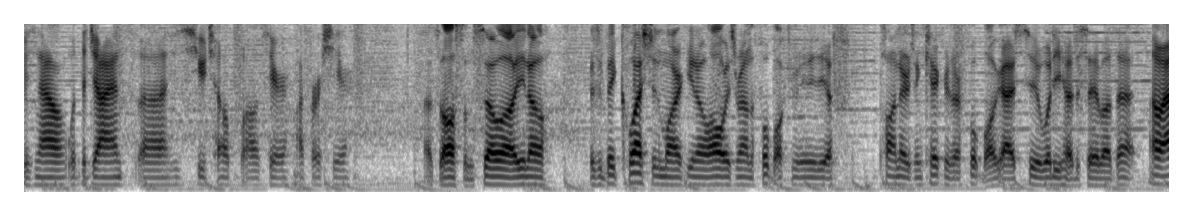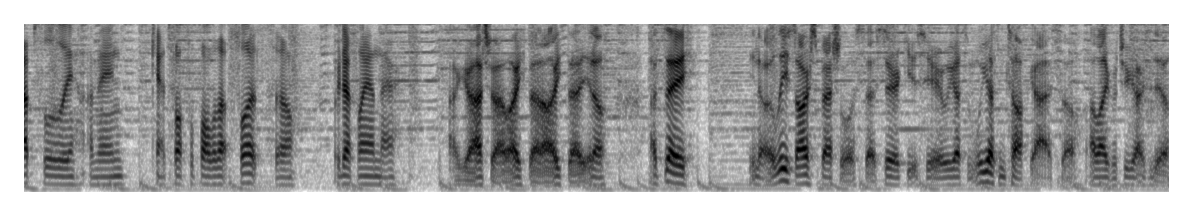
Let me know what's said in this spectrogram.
who's now with the Giants. Uh, he's a huge help while I was here my first year. That's awesome. So, uh, you know, there's a big question mark, you know, always around the football community if punters and kickers are football guys too. What do you have to say about that? Oh, absolutely. I mean, can't spell football without foot, so we're definitely in there. I gotcha. I like that. I like that. You know, I'd say, you know, at least our specialists at Syracuse here, we got some we got some tough guys. So I like what you guys do.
